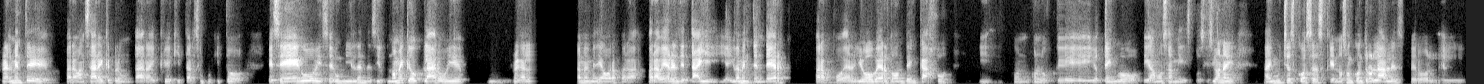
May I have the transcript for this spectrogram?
realmente para avanzar hay que preguntar, hay que quitarse un poquito ese ego y ser humilde en decir, no me quedó claro, oye, regálame media hora para, para ver el detalle y ayúdame a entender para poder yo ver dónde encajo y con, con, lo que yo tengo, digamos, a mi disposición. Hay, hay muchas cosas que no son controlables, pero el,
